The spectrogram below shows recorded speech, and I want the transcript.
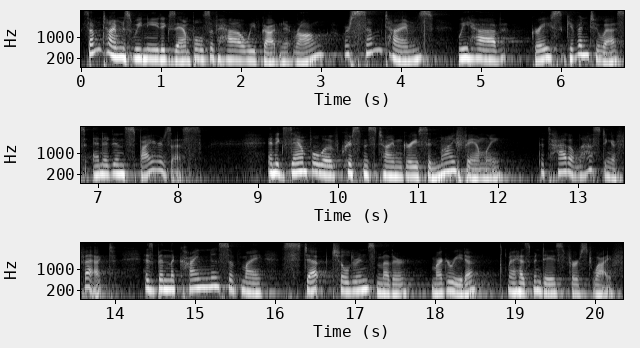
Sometimes we need examples of how we've gotten it wrong, or sometimes we have grace given to us, and it inspires us. An example of Christmas time grace in my family that's had a lasting effect has been the kindness of my stepchildren's mother, Margarita, my husband Dave's first wife.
